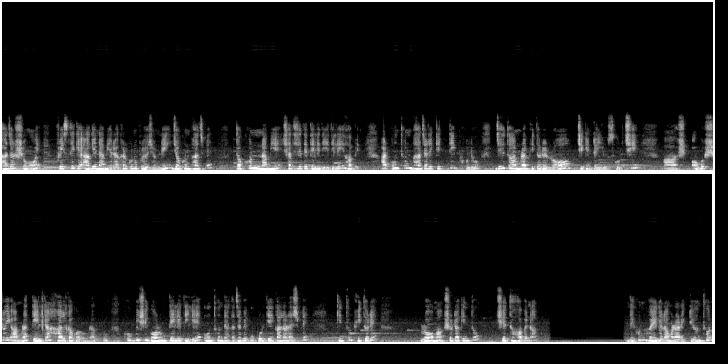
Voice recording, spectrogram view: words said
ভাজার সময় ফ্রিজ থেকে আগে নামিয়ে রাখার কোনো প্রয়োজন নেই। যখন ভাজবে, তখন নামিয়ে সাথে সাথে তেলে দিয়ে দিলেই হবে। আর অন্থন ভাজার একটি টিপ হলো, যেহেতু আমরা ভিতরে র চিকেনটা ইউজ করছি অবশ্যই আমরা তেলটা হালকা গরম রাখব। খুব বেশি গরম তেলে দিলে অন্থন দেখা যাবে উপর দিয়ে কালার আসবে, কিন্তু ভিতরে র মাংসটা কিন্তু সেদ্ধ হবে না। দেখুন, হয়ে গেল আমার আরেকটি অন্থন।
